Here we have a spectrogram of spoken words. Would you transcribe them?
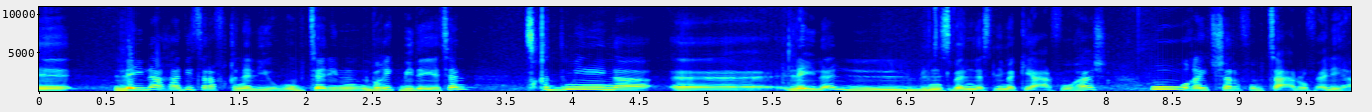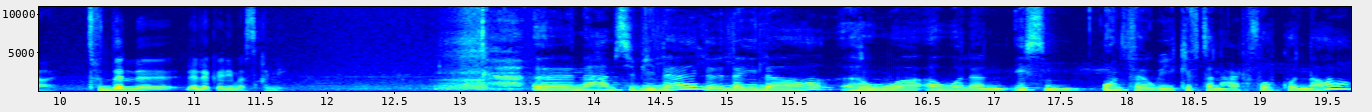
آه ليلى غادي ترافقنا اليوم وبالتالي نبغيك بداية تقدمي لنا آه ليلى بالنسبة للناس اللي ما كيعرفوهاش وغيتشرفوا بالتعرف عليها. تفضل لاله كريمة سقلي آه نعم سي بلال. ليلى هو اولا اسم أنثوي كيف تنعرفوه كنا.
